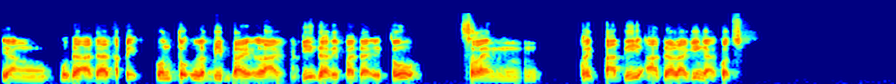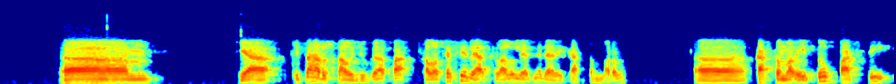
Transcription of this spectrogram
yang udah ada tapi untuk lebih baik lagi daripada itu selain trik tadi ada lagi nggak coach Em, ya kita harus tahu juga Pak. Kalau saya sih lihat selalu lihatnya dari customer. Eh, customer itu pasti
